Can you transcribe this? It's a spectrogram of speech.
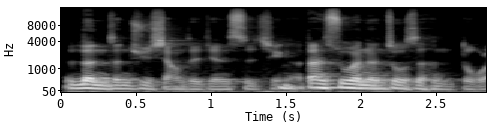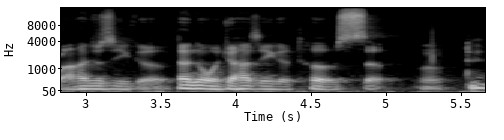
认真去想这件事情啊。嗯、但数位能做是很多了，它就是一个，但是我觉得它是一个特色。嗯，对，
